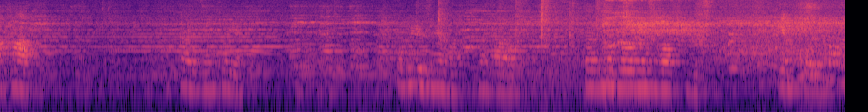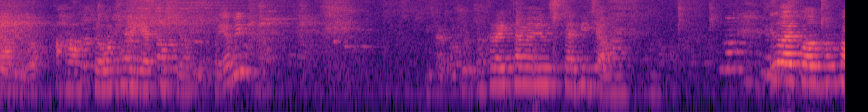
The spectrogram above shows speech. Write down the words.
Aha. Tak, dziękuję. Mówi już nie ma, wspaniałe. Teraz mogę rozwodnić. Dziękuję. Aha, to właśnie jakiś się pojawił? Naklejkami już te widziałam. I dawaj po odwrócę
